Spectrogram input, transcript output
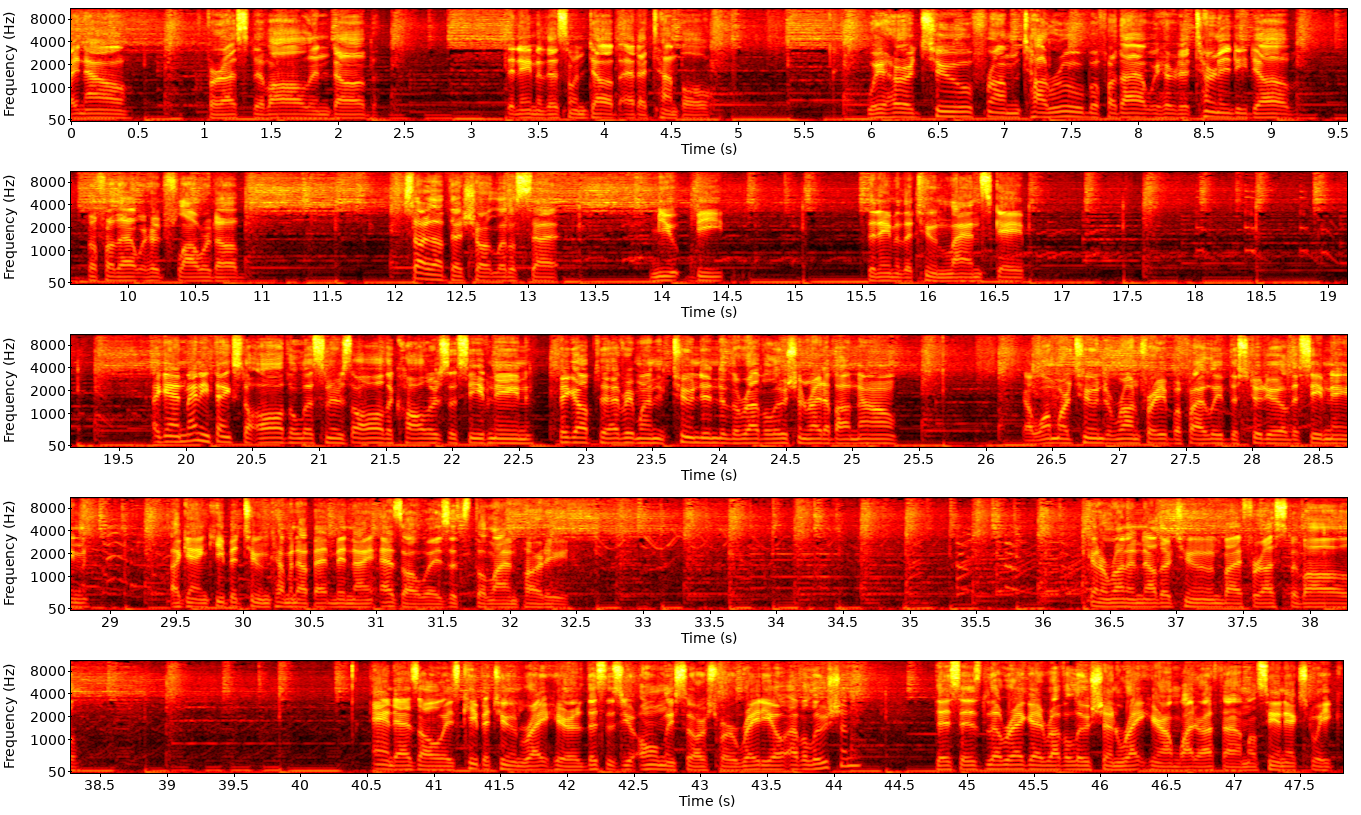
right now for us, Duval and Dub. The name of this one, Dub at a Temple. We heard two from Taru. Before that, we heard Eternity Dub. Before that, we heard Flower Dub. Started off that short little set, Mute Beat. The name of the tune, Landscape. Again, many thanks to all the listeners, all the callers this evening. Big up to everyone tuned into the revolution right about now. Got one more tune to run for you before I leave the studio this evening. Again, keep it tuned coming up at midnight. As always, it's the line Party. Gonna run another tune by Forrest of all, And as always, keep it tuned right here. This is your only source for Radio Evolution. This is the Reggae Revolution right here on WIDR FM. I'll see you next week.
